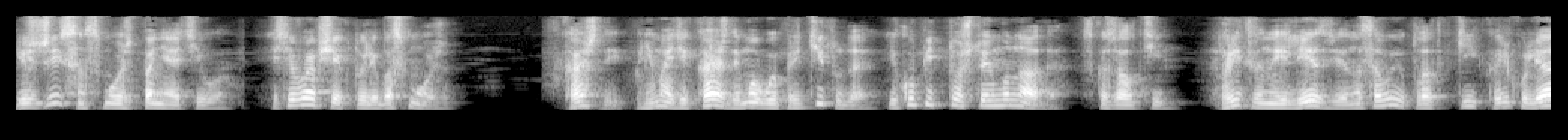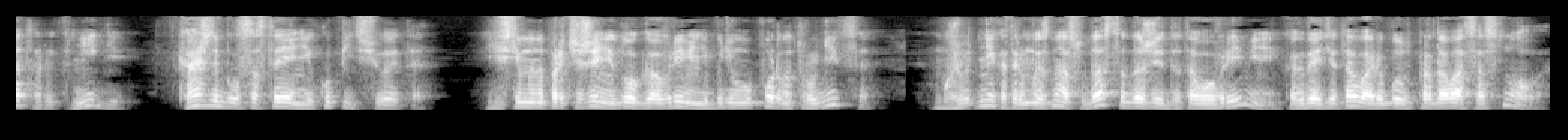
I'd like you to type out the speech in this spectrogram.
Лишь Джейсон сможет понять его, если вообще кто-либо сможет. «Каждый, понимаете, каждый мог бы прийти туда и купить то, что ему надо», – сказал Тим. «Бритвенные лезвия, носовые платки, калькуляторы, книги. Каждый был в состоянии купить все это. Если мы на протяжении долгого времени будем упорно трудиться, может быть, некоторым из нас удастся дожить до того времени, когда эти товары будут продаваться снова.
